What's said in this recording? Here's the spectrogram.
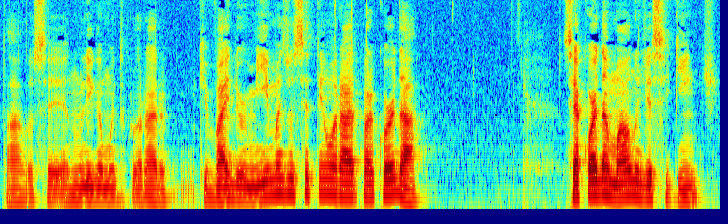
Tá? Você não liga muito para o horário que vai dormir, mas você tem horário para acordar. Você acorda mal no dia seguinte,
